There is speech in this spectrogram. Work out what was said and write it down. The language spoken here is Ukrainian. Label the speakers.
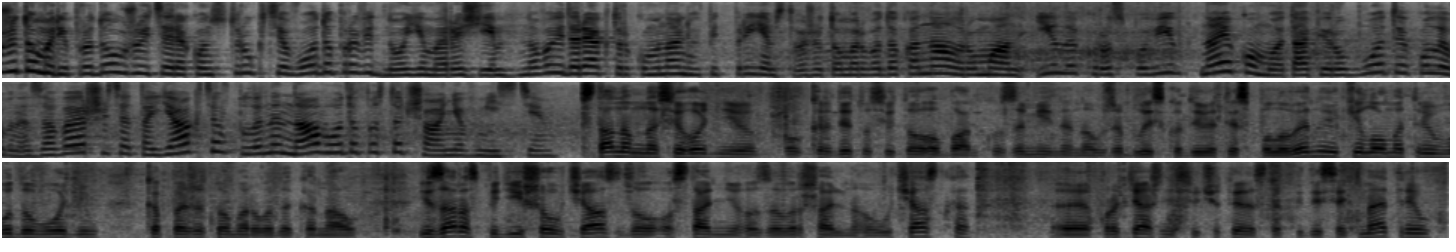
Speaker 1: У Житомирі продовжується реконструкція водопровідної мережі. Новий директор комунального підприємства «Житомирводоканал» Роман Ілик розповів, на якому етапі роботи, коли вони завершаться та як це вплине на водопостачання в місті.
Speaker 2: Станом на сьогодні по кредиту Світового банку замінено вже близько 9,5 кілометрів водоводів КП «Житомирводоканал». І зараз підійшов час до останнього завершального участка протяжністю 450 метрів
